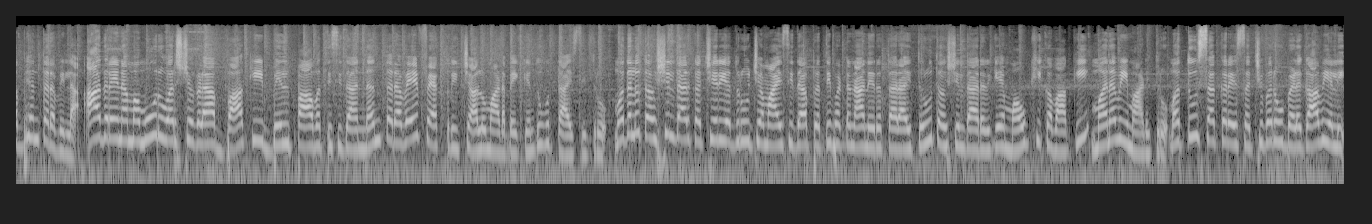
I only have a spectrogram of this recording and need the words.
ಅಭ್ಯಂತರವಿಲ್ಲ. ಆದರೆ ನಮ್ಮ ಮೂರು ವರ್ಷಗಳ ಬಾಕಿ ಬಿಲ್ ಪಾವತಿಸಿದ ನಂತರವೇ ಫ್ಯಾಕ್ಟರಿ ಚಾಲು ಮಾಡಬೇಕೆಂದು ಒತ್ತಾಯಿಸಿದ್ರು. ಮೊದಲು ತಹಶೀಲ್ದಾರ್ ಕಚೇರಿ ಎದುರು ಜಮಾಯಿಸಿದ ಪ್ರತಿಭಟನಾ ನಿರತ ರೈತರು ತಹಶೀಲ್ದಾರರಿಗೆ ಮೌಖಿಕವಾಗಿ ಮನವಿ ಮಾಡಿದ್ರು. ಮತ್ತು ಸಕ್ಕರೆ ಸಚಿವರು ಬೆಳಗಾವಿಯಲ್ಲಿ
